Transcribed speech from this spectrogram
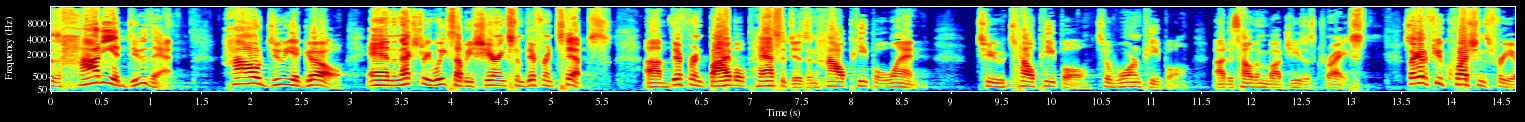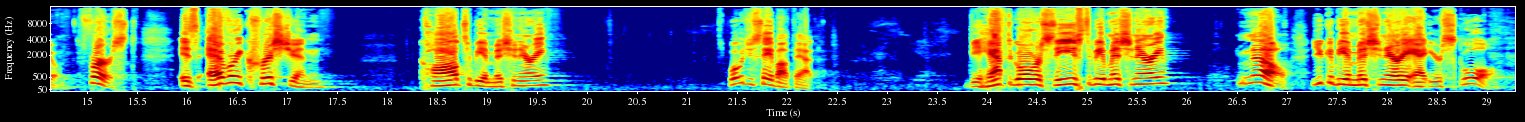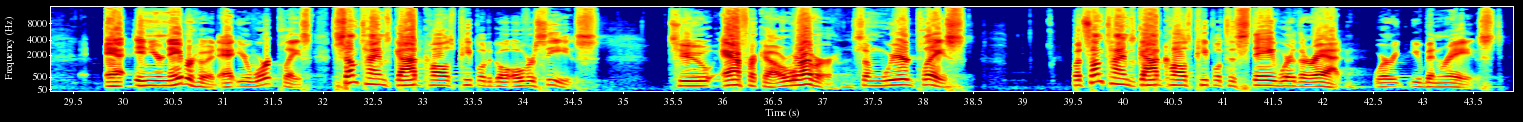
is how do you do that? How do you go? And the next three weeks, I'll be sharing some different tips, um, different Bible passages, and how people went to tell people, to warn people, uh, to tell them about Jesus Christ. So I got a few questions for you. First, is every Christian called to be a missionary? What would you say about that? Do you have to go overseas to be a missionary? No. You could be a missionary at your school, at, in your neighborhood, at your workplace. Sometimes God calls people to go overseas, to Africa or wherever, some weird place. But sometimes God calls people to stay where they're at, where you've been raised.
